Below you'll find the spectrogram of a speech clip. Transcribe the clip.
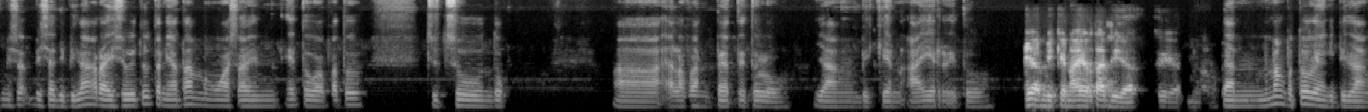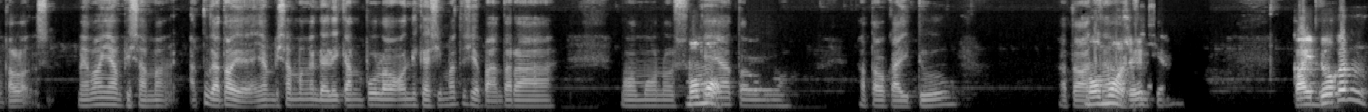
bisa bisa dibilang Raizu itu ternyata menguasai itu apa tuh jutsu untuk uh, elephant bed itu loh yang bikin air itu Iya, bikin air tadi ya. Iya, Dan memang betul yang dibilang kalau memang yang bisa meng, aku nggak tahu ya, yang bisa mengendalikan Pulau Onigashima itu siapa antara Momonosuke Momo. atau atau Kaido atau Momo sih. Siapa? Kaido kan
